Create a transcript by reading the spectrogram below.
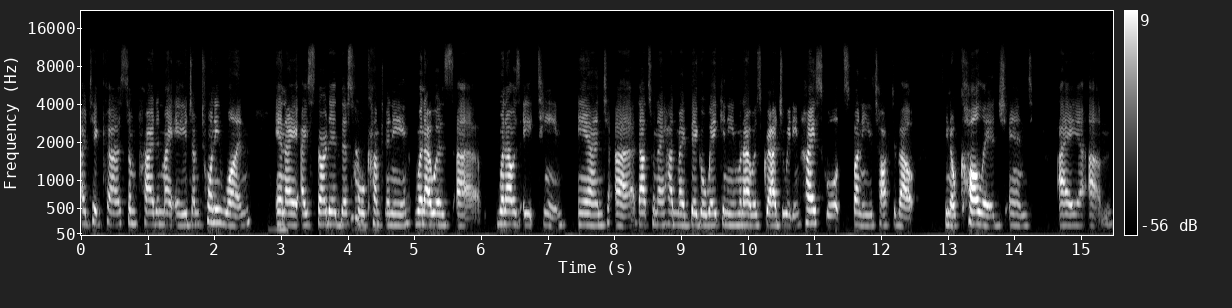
I take uh, some pride in my age. I'm 21, and I, I started this whole company when I was uh, when I was 18, and uh, that's when I had my big awakening when I was graduating high school. It's funny you talked about you know college and I um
